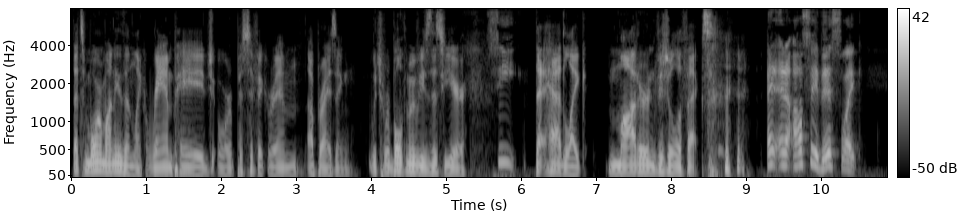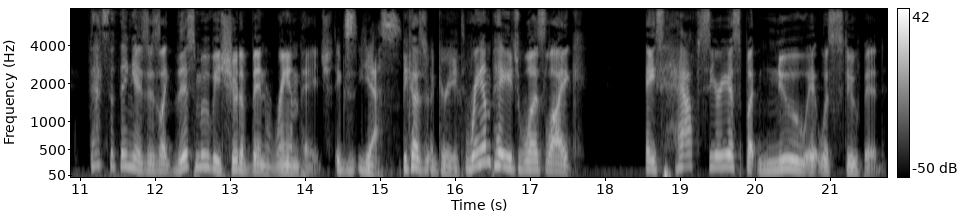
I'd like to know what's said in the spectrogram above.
that's more money than like Rampage or Pacific Rim Uprising, which were both movies this year See, that had like modern visual effects. and, and I'll say this: like, that's the thing is, is like this movie should have been Rampage Ex- yes, because agreed. Rampage was like a half serious but knew it was stupid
